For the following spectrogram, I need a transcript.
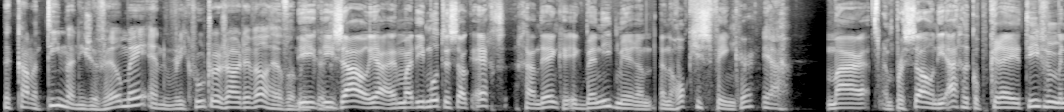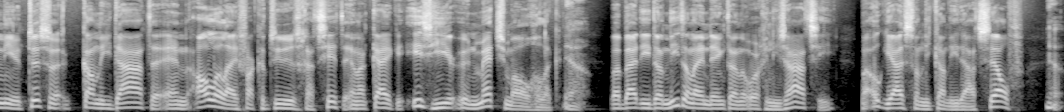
dan kan het team daar niet zoveel mee. En de recruiter zou er wel heel veel mee Die, kunnen. die zou, ja, maar die moet dus ook echt gaan denken. Ik ben niet meer een, een hokjesvinker. Ja, Maar een persoon die eigenlijk op creatieve manier tussen kandidaten en allerlei vacatures gaat zitten. En dan kijken, is hier een match mogelijk? ja. Waarbij die dan niet alleen denkt aan de organisatie, maar ook juist aan die kandidaat zelf. Ja.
